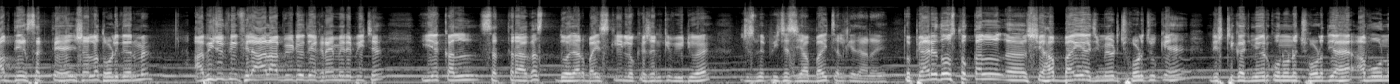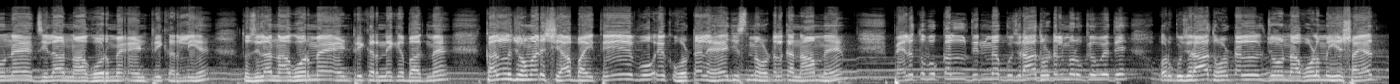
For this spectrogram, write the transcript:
आप देख सकते हैं, इंशाल्लाह थोड़ी देर में। अभी जो फ़िलहाल आप वीडियो देख रहे हैं मेरे पीछे ये कल 17 अगस्त 2022 की लोकेशन की वीडियो है, जिसमें पीछे शहाब भाई चल के जा रहे हैं। तो प्यारे दोस्तों, कल शहाब भाई अजमेर छोड़ चुके हैं। डिस्ट्रिक्ट अजमेर को उन्होंने छोड़ दिया है। अब उन्होंने ज़िला नागौर में एंट्री कर ली है। तो ज़िला नागौर में एंट्री करने के बाद में कल जो हमारे शहाब भाई थे, वो एक होटल है, जिसमें होटल का नाम है। पहले तो वो कल दिन में गुजरात होटल में रुके हुए थे, और गुजरात होटल जो नागौर में है शायद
